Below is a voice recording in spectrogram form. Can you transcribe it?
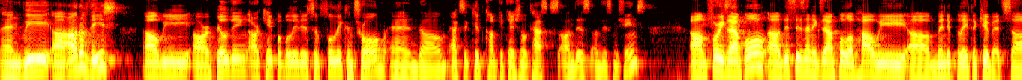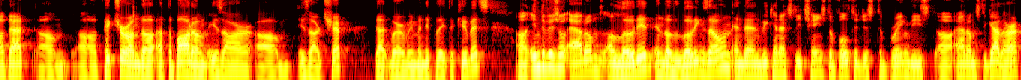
and we uh, out of these, uh, we are building our capabilities to fully control and um, execute computational tasks on, this, on these machines. Um, for example, uh, this is an example of how we uh, manipulate the qubits. Uh, that um, uh, picture on the, at the bottom is our, um, is our chip that where we manipulate the qubits. Uh, individual atoms are loaded in the loading zone, and then we can actually change the voltages to bring these atoms together.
